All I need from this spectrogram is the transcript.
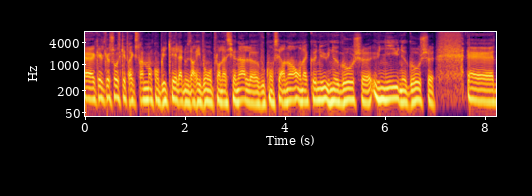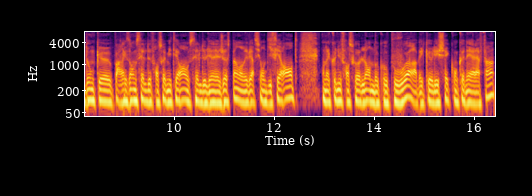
Euh, quelque chose qui est extrêmement compliqué. Là, nous arrivons au plan national euh, vous concernant. On a connu une gauche euh, unie, une gauche, euh, donc euh, par exemple celle de François Mitterrand ou celle de Lionel Jospin dans des versions différentes. On a connu François Hollande donc au pouvoir avec l'échec qu'on connaît à la fin.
